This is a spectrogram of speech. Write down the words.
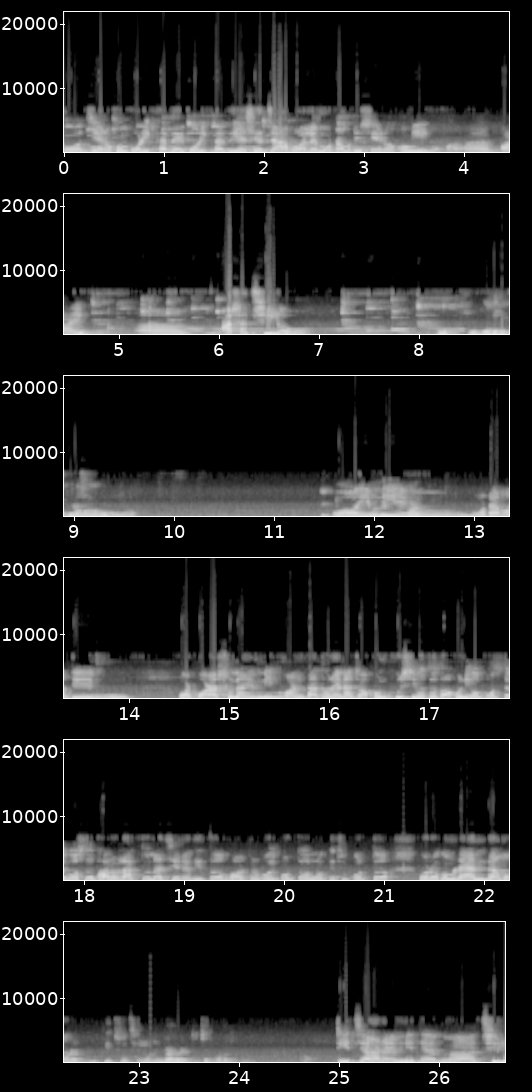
ও যেরকম পরীক্ষা দেয় পরীক্ষা দিয়েছে যা বলে মোটামুটি সেরকমই পাই। আশা ছিল। ও এমনি মোটামুটি ওর পড়াশোনা এমনি ঘণ্টা ধরে না যখন খুশি হতো তখনই ও পড়তে বসতো ভালো লাগতো না ছেড়ে দিত গল্পের বই পড়তো অন্য কিছু করতো ওরকম র্যান্ডাম ওর কিছু ছিল না। টিচার এমনিতে ছিল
